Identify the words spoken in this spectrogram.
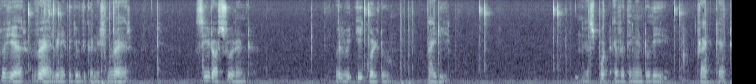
so here where we need to give the condition where c dot student will be equal to id just put everything into the bracket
